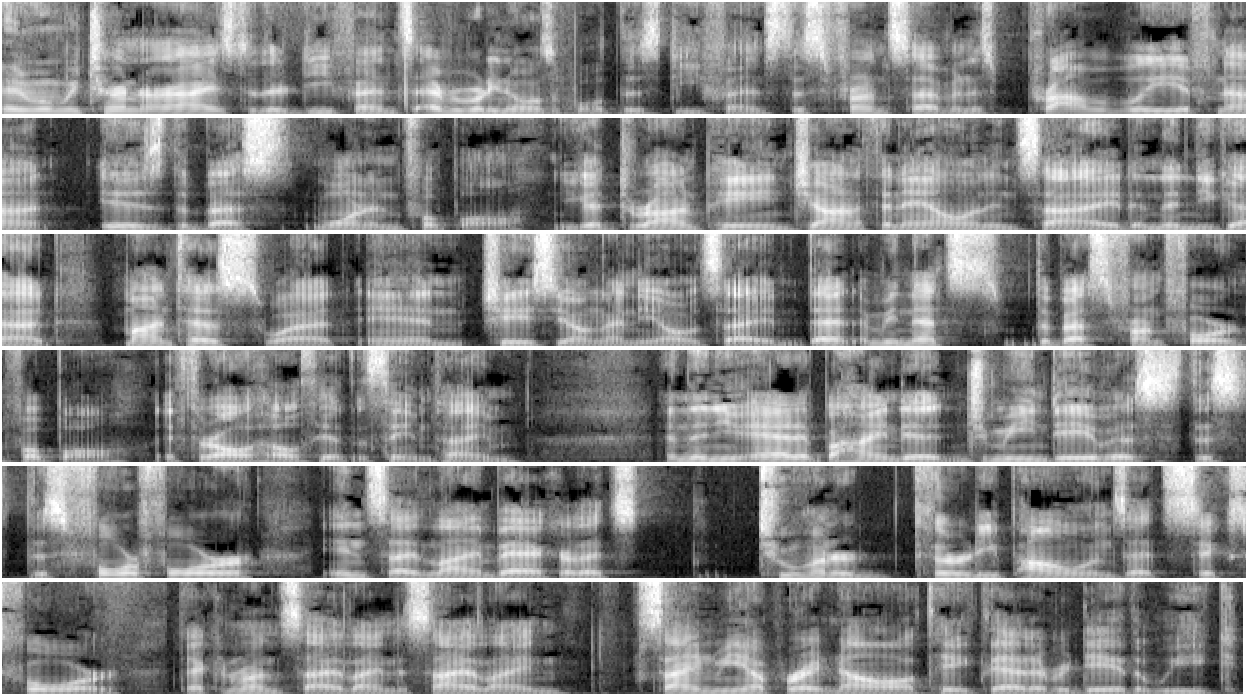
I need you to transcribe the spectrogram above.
And when we turn our eyes to their defense, everybody knows about this defense. This front seven is probably, if not, is the best one in football. You got Daron Payne, Jonathan Allen inside, and then you got Montez Sweat and Chase Young on the outside. That I mean, that's the best front four in football if they're all healthy at the same time and then you add it behind it, Jamin Davis, this this four four inside linebacker that's 230 pounds at six four that can run sideline to sideline. Sign me up right now. I'll take that every day of the week.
